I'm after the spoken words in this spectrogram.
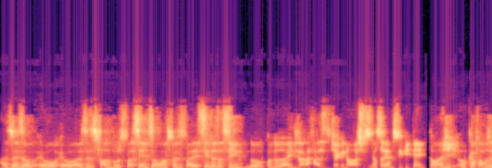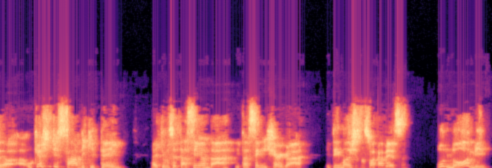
Às vezes eu, eu, eu às vezes falo para os pacientes algumas coisas parecidas, assim, no, quando a gente está na fase de diagnóstico, assim, não sabemos o que, que tem. Então gente, o que eu falo para ó, o que a gente sabe que tem é que você está sem andar e está sem enxergar e tem manchas na sua cabeça. O nome,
